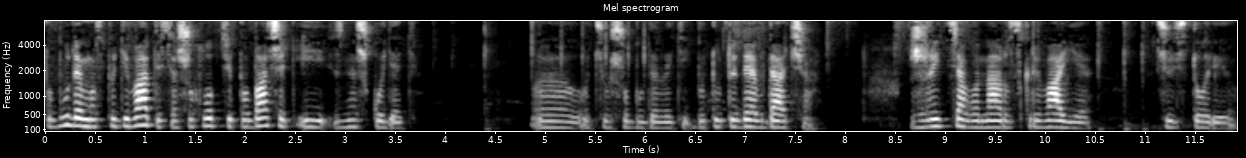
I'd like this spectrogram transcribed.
то будемо сподіватися, що хлопці побачать і знешкодять е, оцю, що буде летіти. Бо тут іде вдача. Жриця вона розкриває цю історію,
